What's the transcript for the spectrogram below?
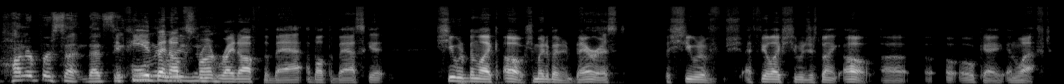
Hundred percent. That's the if he had been reason- upfront right off the bat about the basket, she would have been like, "Oh, she might have been embarrassed," but she would have. I feel like she would have just been like, "Oh, uh, okay," and left.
